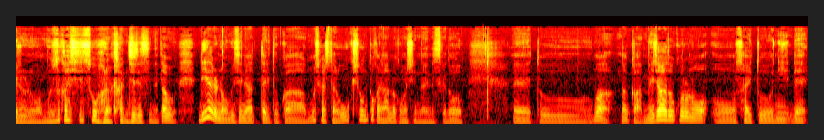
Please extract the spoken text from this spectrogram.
ってるのは難しそうな感じですね。多分リアルなお店にあったりとかもしかしたらオークションとかにあるのかもしれないんですけどえっ、ー、とまあなんかメジャーどころのサイトにで、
